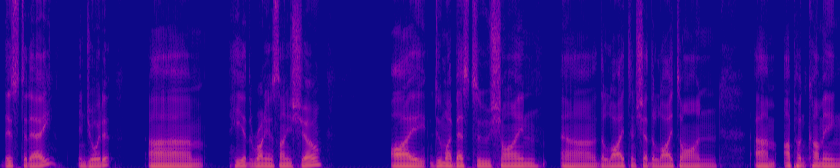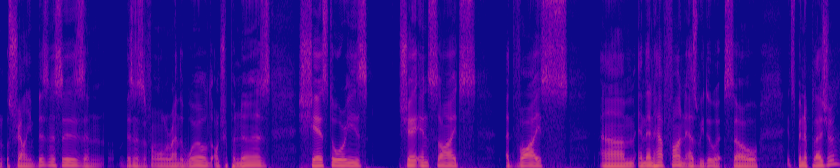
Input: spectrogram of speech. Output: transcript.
this today enjoyed it. Um, here at the Ronnie and Sunny show, I do my best to shine uh, the light and shed the light on um, up and coming Australian businesses and businesses from all around the world, entrepreneurs, share stories, share insights, advice, um, and then have fun as we do it. So it's been a pleasure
